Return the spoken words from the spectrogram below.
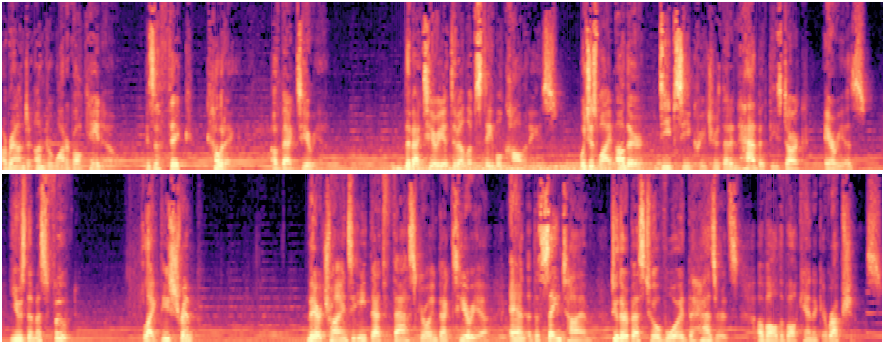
around an underwater volcano is a thick coating of bacteria. The bacteria develop stable colonies, which is why other deep sea creatures that inhabit these dark areas use them as food, like these shrimp they're trying to eat that fast growing bacteria and at the same time do their best to avoid the hazards of all the volcanic eruptions.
